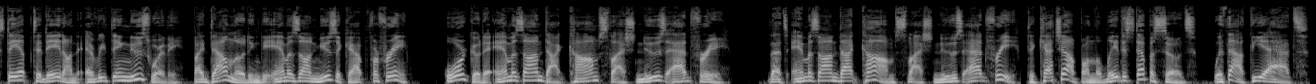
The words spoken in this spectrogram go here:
Stay up to date on everything newsworthy by downloading the Amazon Music app for free or go to amazon.com slash news ad free. That's amazon.com slash news ad free to catch up on the latest episodes without the ads.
